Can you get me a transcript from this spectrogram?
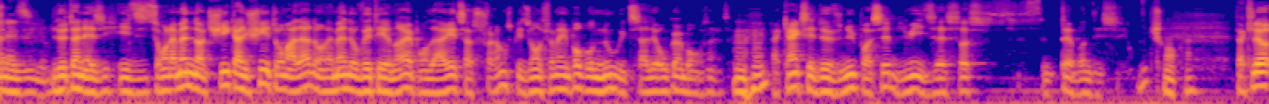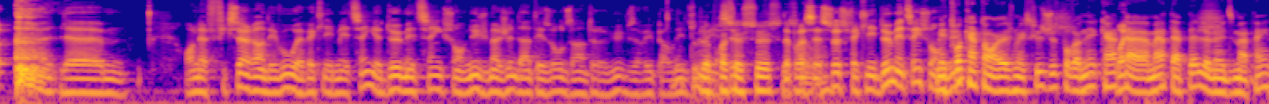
L'euthanasie. là. L'euthanasie. Il dit on amène notre chien, quand le chien est trop malade, on l'amène au vétérinaire puis on l'arrête de sa souffrance, puis il dit on le fait même pas pour nous. Il dit ça n'a aucun bon sens. Mhm. Fait que quand c'est devenu possible, lui, il disait ça, c'est une très bonne décision. Je comprends. Fait que là, le- on a fixé un rendez-vous avec les médecins. Il y a deux médecins qui sont venus, j'imagine, dans tes autres entrevues. Vous avez parlé du Le principe, processus. Le ça, processus. Fait que les deux médecins sont Mais venus. toi, quand on, euh, je m'excuse juste pour revenir, quand Ouais. ta mère t'appelle le lundi matin,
